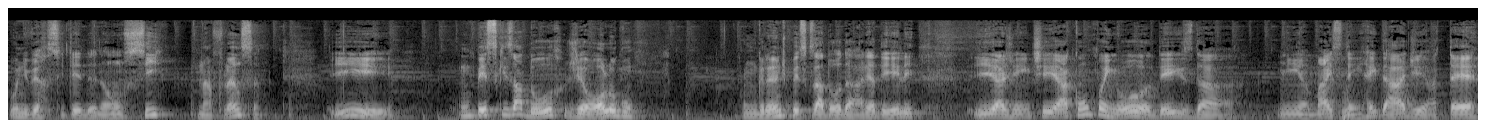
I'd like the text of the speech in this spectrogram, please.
Université de Nancy, na França, e um pesquisador, geólogo, um grande pesquisador da área dele, e a gente acompanhou desde a minha mais tenra idade até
